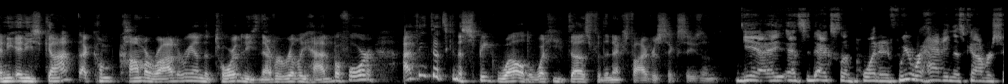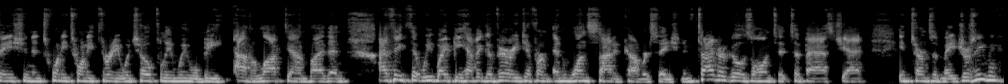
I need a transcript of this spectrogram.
and, he, and he's got that com- camaraderie on the tour that he's never really had before. I think that's going to speak well to what he does for the next five or six seasons. Yeah, that's an excellent point. And if we were having this conversation in 2023, which hopefully we will be out of lockdown by then, I think that we might be having a very different and one sided conversation. If Tiger goes on to, to pass Jack in terms of majors, even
